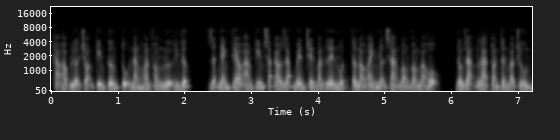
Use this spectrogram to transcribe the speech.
Hạo học lựa chọn kim cương tụ năng hoàn phòng ngự hình thức, rất nhanh theo ám kim sắc áo giáp bên trên bắn lên một tầng óng ánh nhuận sáng bóng vòng bảo hộ, đồng dạng là toàn thân bao trùm,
